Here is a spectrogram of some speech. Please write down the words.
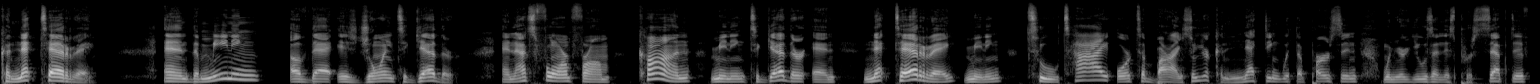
connectere, and the meaning of that is joined together, and that's formed from con meaning together and nectere meaning to tie or to bind. So you're connecting with the person when you're using this perceptive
